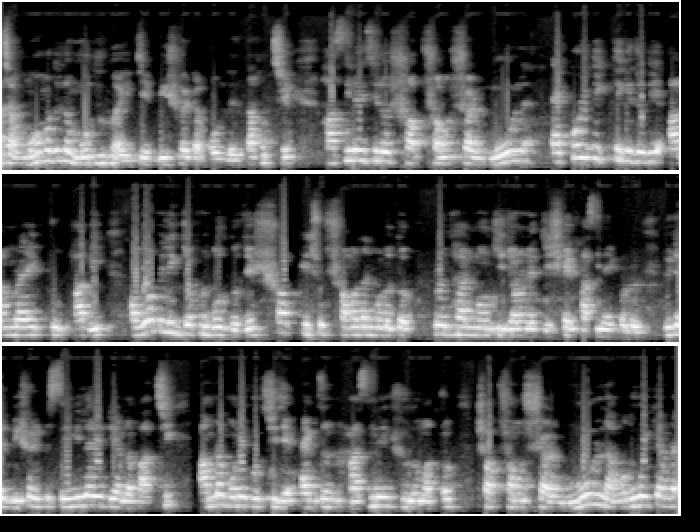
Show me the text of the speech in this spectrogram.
আচ্ছা মোহাম্মদুল্লাহ মধু ভাই যে বিষয়টা বললেন, তা হচ্ছে হাসিনাই ছিল সব সমস্যার মূল, একই দিক থেকে যদি আমরা একটু ভাবি, আওয়ামী লীগ যখন বলতো যে সব কিছুর সমাধান মূলত প্রধানমন্ত্রী জননেত্রী শেখ হাসিনাই করবেন দুইটা বিষয়ের একটু সিমিলারিটি আমরা পাচ্ছি। আমরা মনে করছি যে একজন হাসিনাই শুধুমাত্র সব সমস্যার মূল না মধু ভাইকে আমরা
